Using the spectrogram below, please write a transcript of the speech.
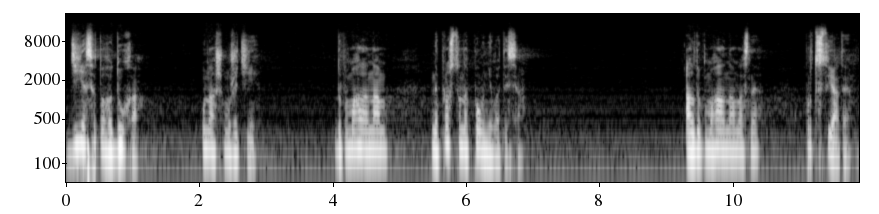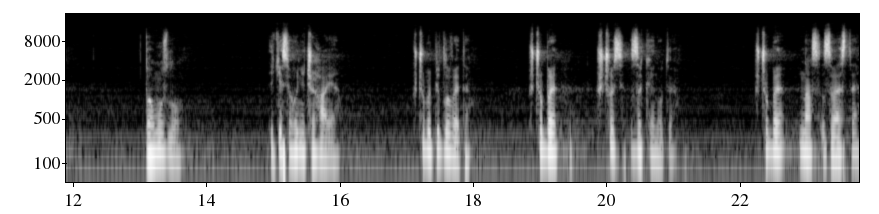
дія Святого Духа у нашому житті допомагала нам не просто наповнюватися, але допомагала нам, власне, протистояти тому злу, яке сьогодні чигає, щоб підловити, щоб щось закинути, щоб нас звести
